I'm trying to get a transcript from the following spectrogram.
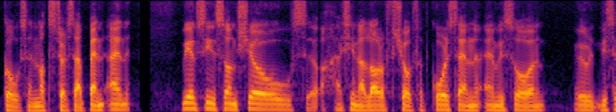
goes and not stress up and and we have seen some shows. Uh, I've seen a lot of shows, of course, and and we saw um, we were dis-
